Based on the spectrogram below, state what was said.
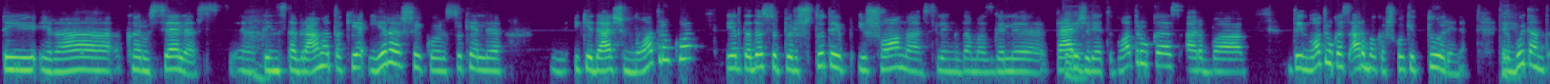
tai yra karuselės. E, tai Instagram'e tokie įrašai, kur sukeli iki dešimt nuotraukų ir tada su pirštu taip į šoną slinkdamas gali peržiūrėti nuotraukas arba tai nuotraukas arba kažkokį turinį. Taip. Ir būtent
